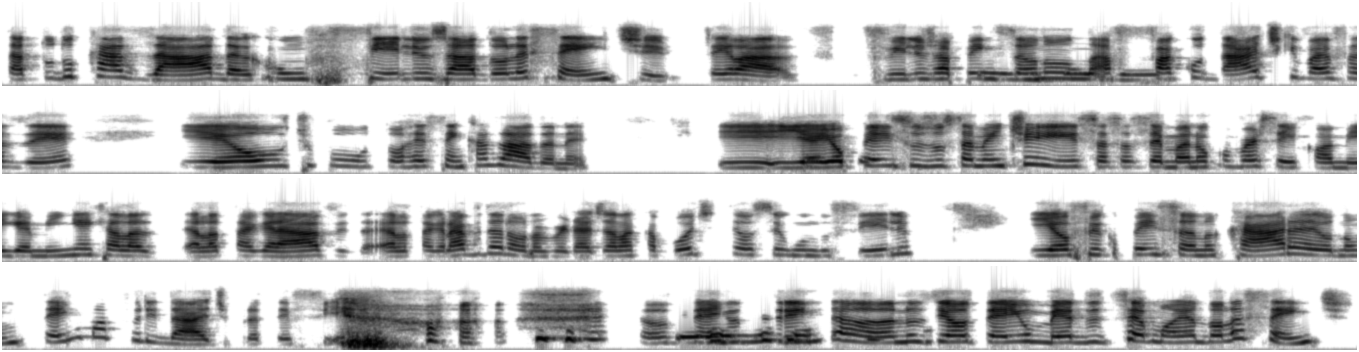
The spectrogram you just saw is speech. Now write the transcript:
tá tudo casada, com filhos já adolescente, sei lá, filho já pensando na faculdade que vai fazer. E eu, tipo, tô recém-casada, né? E, e, aí eu penso justamente isso. Essa semana eu conversei com uma amiga minha que ela, ela tá grávida. Ela tá grávida, não, na verdade, ela acabou de ter o segundo filho. E eu fico pensando, cara, eu não tenho maturidade para ter filho. eu tenho 30 anos e eu tenho medo de ser mãe adolescente.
